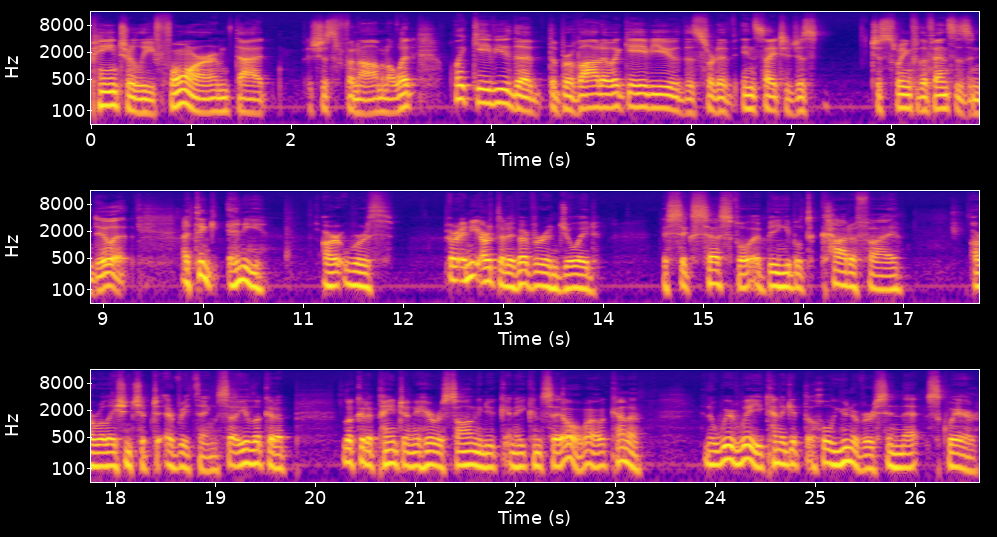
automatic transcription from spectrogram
painterly form that it's just phenomenal. What what gave you the the bravado? It gave you the sort of insight to just just swing for the fences and do it? I think any art worth, or any art that I've ever enjoyed, is successful at being able to codify our relationship to everything. So you look at a look at a painting, you hear a song, and you can, and you can say, oh, well, kind of, in a weird way, you kind of get the whole universe in that square,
